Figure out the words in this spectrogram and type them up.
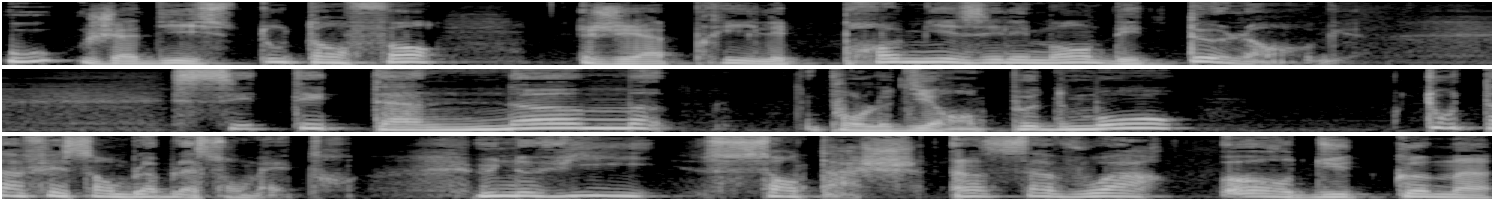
où, jadis tout enfant, j'ai appris les premiers éléments des deux langues. C'était un homme, pour le dire en peu de mots, tout à fait semblable à son maître. Une vie sans tache, un savoir hors du commun,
